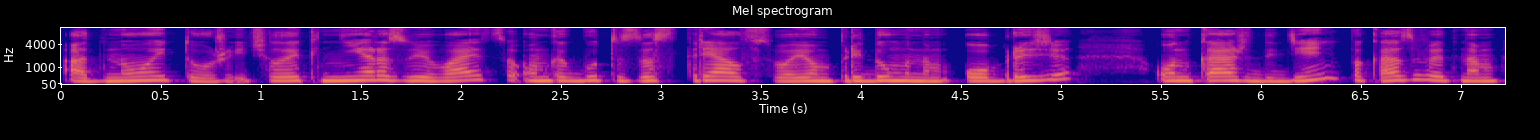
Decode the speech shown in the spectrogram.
одно и то же. И человек не развивается, он как будто застрял в своем придуманном образе. Он каждый день показывает нам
